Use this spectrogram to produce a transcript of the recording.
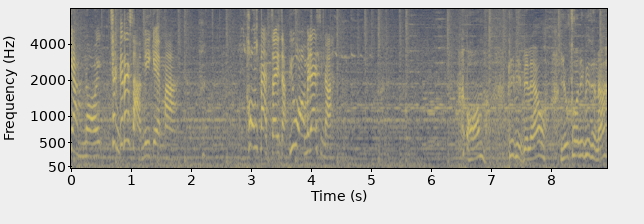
อย่างน้อย ฉันก็ได้สามีแกมา คงตัดใจจากพี่วอไม่ได้สินะ ออม พี่ผิดไปแล้ว ยกโทษให้พี่เถอะนะ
